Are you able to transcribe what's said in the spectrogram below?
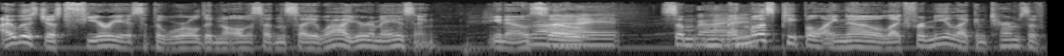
I was just furious that the world didn't all of a sudden say, "Wow, you're amazing." You know, Right. so Right. and most people I know, like for me, like in terms of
